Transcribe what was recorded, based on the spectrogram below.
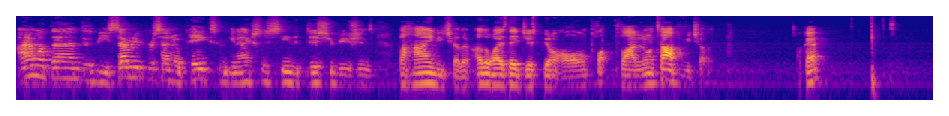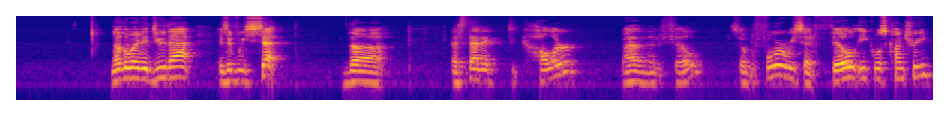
I want them to be 70% opaque so we can actually see the distributions behind each other. Otherwise, they'd just be all pl- plotted on top of each other. Okay? Another way to do that is if we set the aesthetic to color rather than fill. So before we said fill equals country,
